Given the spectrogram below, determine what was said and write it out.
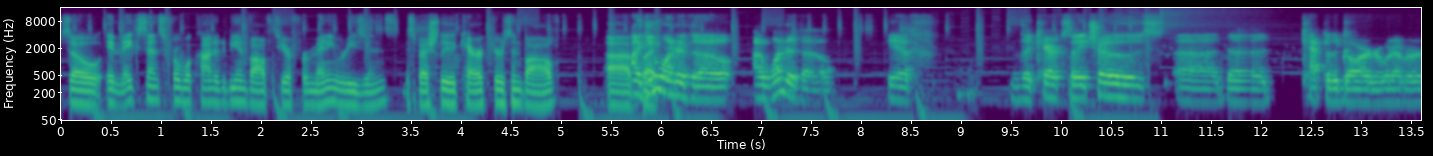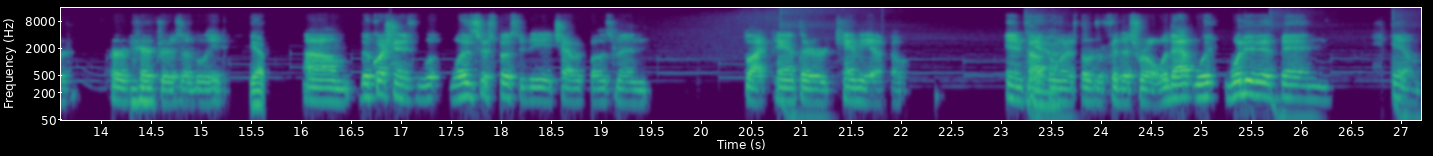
so it makes sense for wakanda to be involved here for many reasons especially the characters involved uh, i but... do wonder though i wonder though if the character so they chose uh, the captain of the guard or whatever her mm-hmm. character is i believe um, the question is, was there supposed to be a Chadwick Boseman Black Panther cameo in Falcon yeah. Winter Soldier for this role? Would that would would it have been him?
